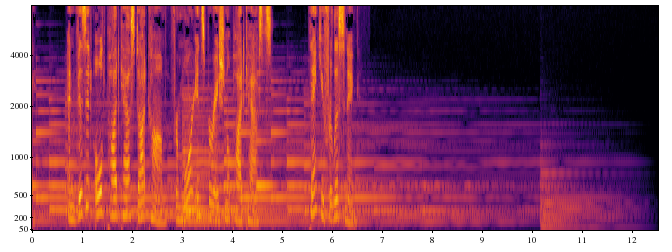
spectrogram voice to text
And visit oldpodcast.com for more inspirational podcasts. Thank you for listening.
